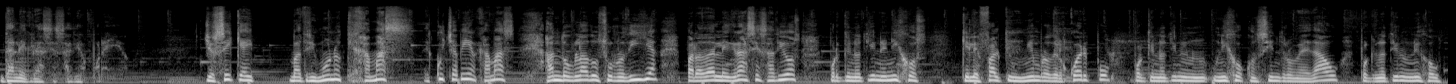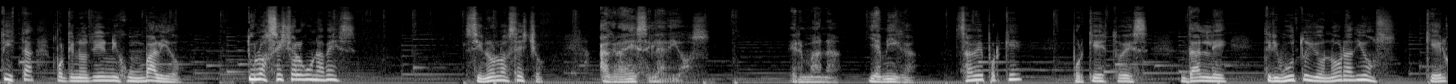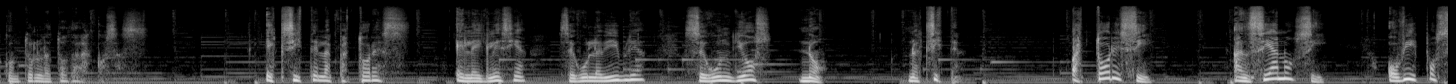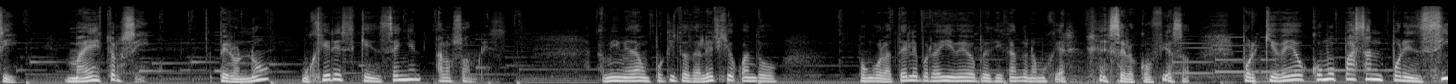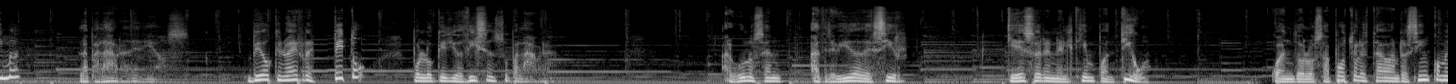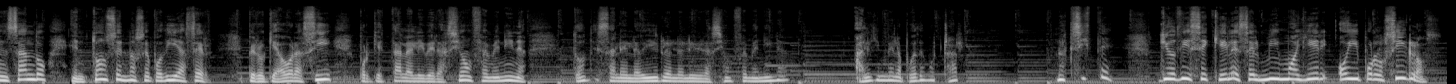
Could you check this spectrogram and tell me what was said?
dale gracias a Dios por ello. Yo sé que hay matrimonios que jamás, escucha bien, jamás han doblado su rodilla para darle gracias a Dios porque no tienen hijos que le falte un miembro del cuerpo, porque no tienen un hijo con síndrome de Down, porque no tienen un hijo autista, porque no tienen un hijo inválido. ¿Tú lo has hecho alguna vez? Si no lo has hecho, agradecele a Dios, hermana y amiga. ¿Sabe por qué? Porque esto es darle tributo y honor a Dios, que Él controla todas las cosas. ¿Existen las pastores en la iglesia según la Biblia? Según Dios, no. No existen. Pastores sí, ancianos sí, obispos sí, maestros sí, pero no mujeres que enseñen a los hombres. A mí me da un poquito de alergia cuando pongo la tele por ahí y veo predicando una mujer, se los confieso, porque veo cómo pasan por encima la palabra de Dios veo que no hay respeto por lo que Dios dice en su palabra. Algunos se han atrevido a decir que eso era en el tiempo antiguo. Cuando los apóstoles estaban recién comenzando, entonces no se podía hacer, pero que ahora sí, porque está la liberación femenina. ¿Dónde sale la Biblia la liberación femenina? ¿Alguien me la puede mostrar? No existe. Dios dice que Él es el mismo ayer, hoy y por los siglos.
